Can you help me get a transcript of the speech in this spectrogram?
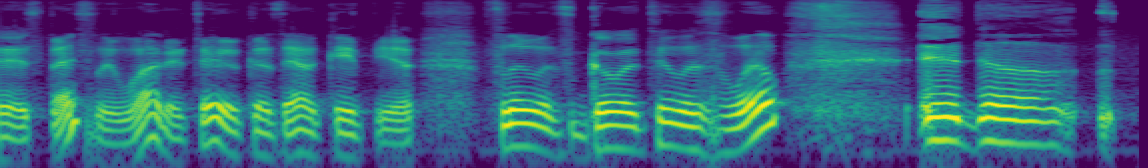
especially water too, because that'll keep your fluids going too as well. And uh,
